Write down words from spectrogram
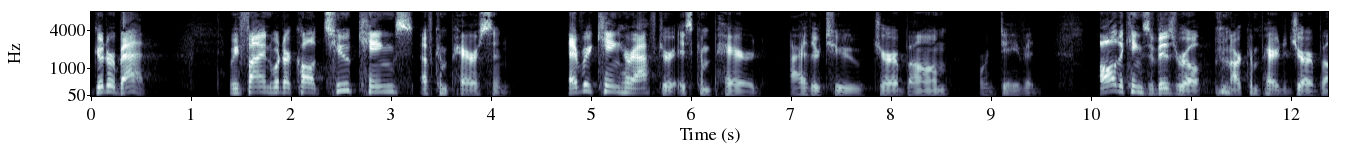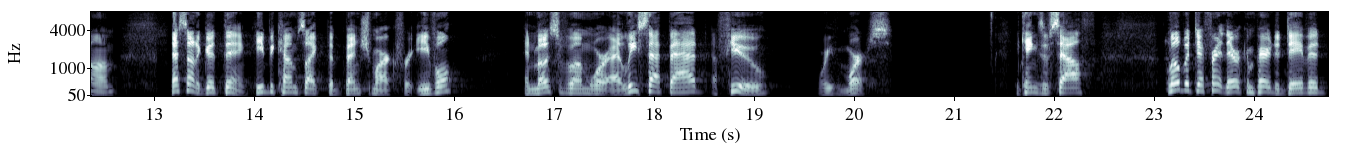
good or bad. We find what are called two kings of comparison. Every king hereafter is compared either to Jeroboam or David. All the kings of Israel are compared to Jeroboam. That's not a good thing. He becomes like the benchmark for evil, and most of them were at least that bad, a few were even worse. The kings of South a little bit different. They were compared to David,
